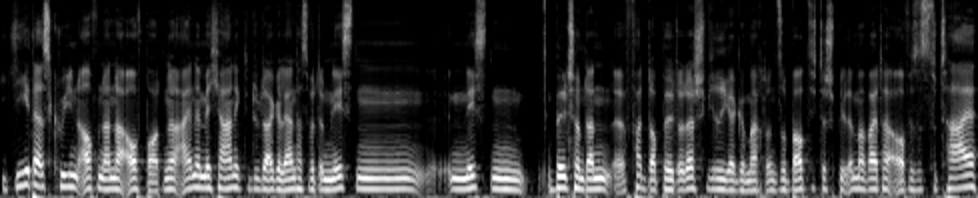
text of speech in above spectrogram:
jeder Screen aufeinander aufbaut. Ne? Eine Mechanik, die du da gelernt hast, wird im nächsten, im nächsten Bildschirm dann äh, verdoppelt oder schwieriger gemacht und so baut sich das Spiel immer weiter auf. Es ist total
